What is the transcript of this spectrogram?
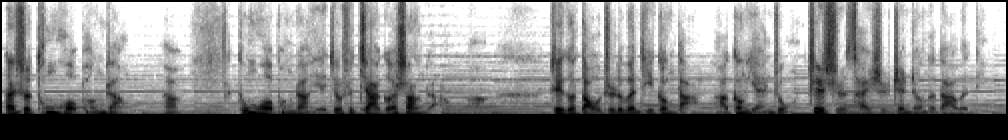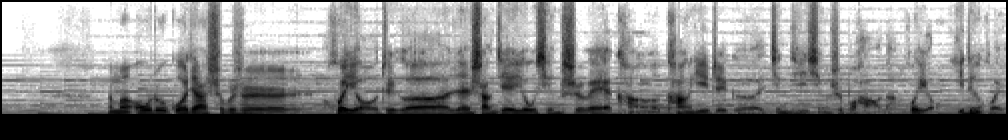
但是通货膨胀啊，通货膨胀也就是价格上涨啊，这个导致的问题更大啊，更严重，这是才是真正的大问题。那么欧洲国家是不是会有这个人上街游行示威抗抗议这个经济形势不好呢？会有，一定会有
